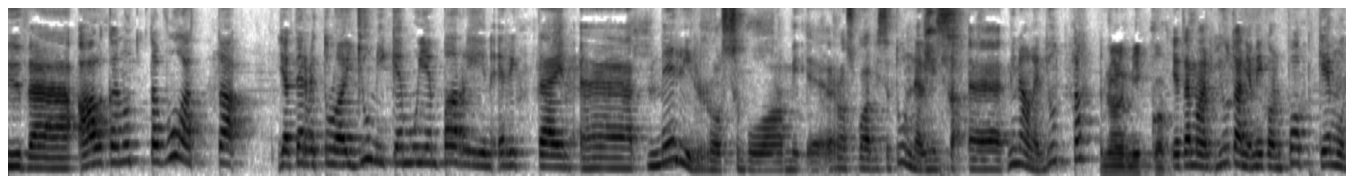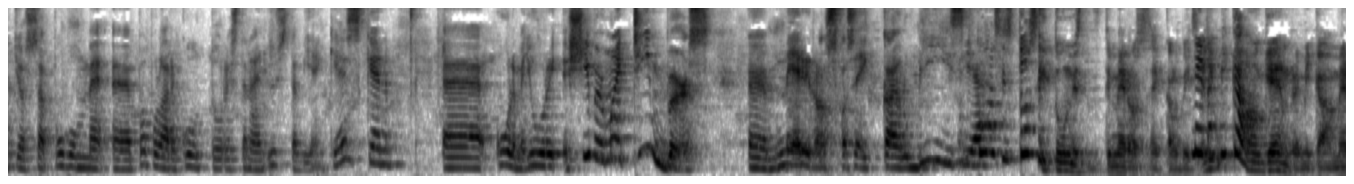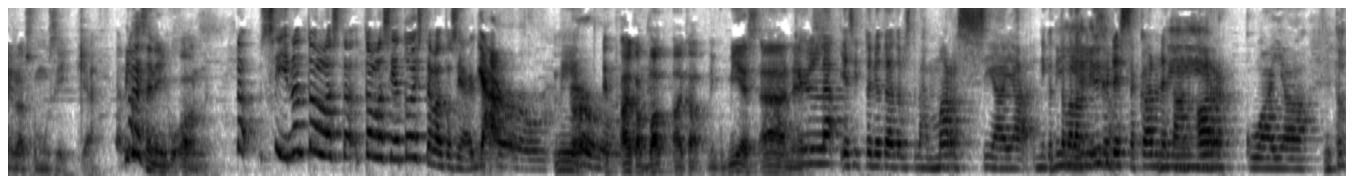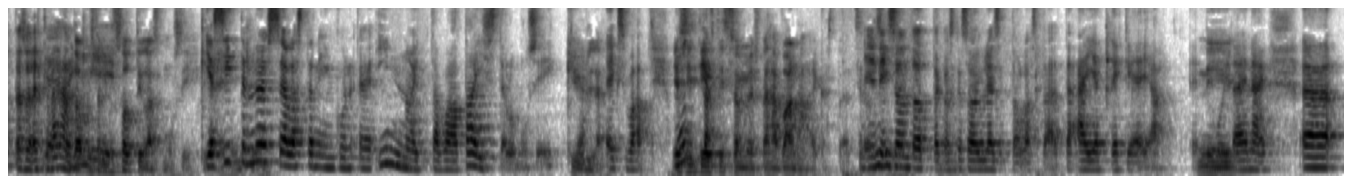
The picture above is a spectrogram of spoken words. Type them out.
Hyvää alkanutta vuotta ja tervetuloa Jumikemujen pariin erittäin äh, merirosvoavissa tunnelmissa. Äh, minä olen Jutta. Ja minä olen Mikko. Ja tämä on Jutan ja Mikon Pop-kemut, jossa puhumme äh, populaarikulttuurista näin ystävien kesken. Äh, kuulemme juuri Shiver My Timbers äh, merirosvoseikkailubiisiä. Tuo on siis tosi tunnistetusti merirosvoseikkailubiisi. Eli mikä on genre, mikä on merirosvomusiikkia? Mitä se niinku on? Siinä on tollasta, tollasia toistellaan tosiaan. Niin, et aika, va, aika niinku mies ääne. Kyllä, ja sitten on jotain tällaista vähän marssia ja Niin, tavallaan eli se- yhdessä kannetaan niin. arkkua ja... Niin totta, se on ehkä vähän tuommoista niinku sotilasmusiikkia. Ja sitten myös sellaista niin kuin, innoittavaa taistelumusiikkia. Kyllä. Eiks vaan? Ja sitten tietysti se on myös vähän vanha-aikaista. Että se Niin, niin se on totta, koska se on yleensä tollasta, että äijät tekee ja niin. Muita ei näy. Ö,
